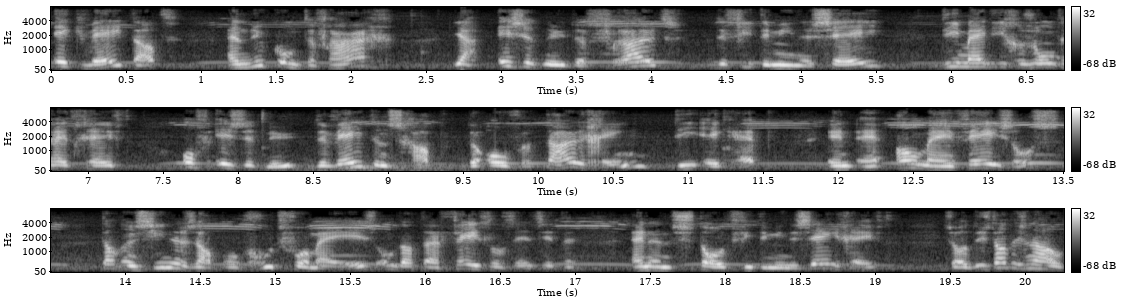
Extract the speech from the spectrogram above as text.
Ik weet dat. En nu komt de vraag, ja, is het nu de fruit, de vitamine C, die mij die gezondheid geeft? Of is het nu de wetenschap, de overtuiging die ik heb in eh, al mijn vezels, dat een sinaasappel goed voor mij is, omdat daar vezels in zitten en een stoot vitamine C geeft? Zo, dus dat is nou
